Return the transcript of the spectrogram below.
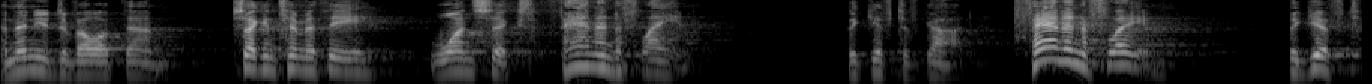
and then you develop them. 2 Timothy 1 6, fan into flame the gift of God. Fan into flame the gift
